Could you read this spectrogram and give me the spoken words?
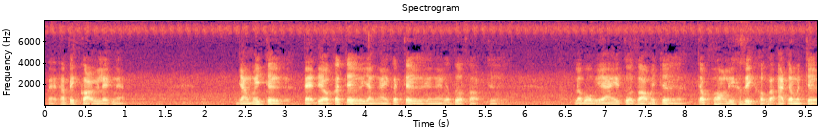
แต่ถ้าเป็นกรอบเล็กเนี่ย ยังไม่เจอ แต่เดี๋ยวก็เจอยังไงก็เจอยังไงก็ตรวจสอบเจอ ระบบ AI ตรวจสอบไม่เจอ เจ้าของลิขสิทธิ์เขาก็อาจจะมาเจอ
